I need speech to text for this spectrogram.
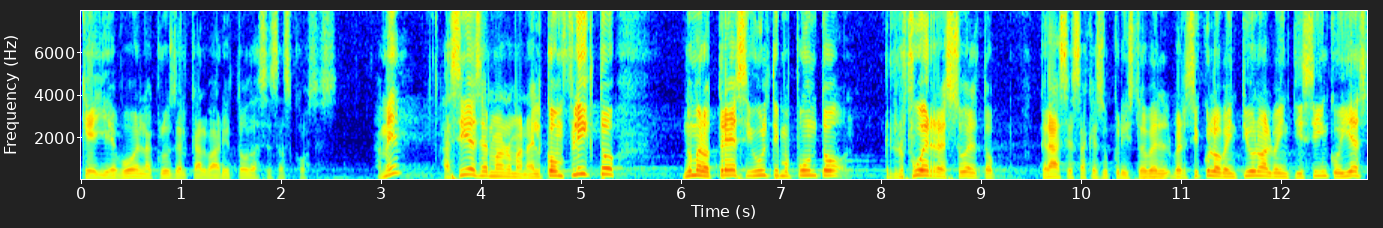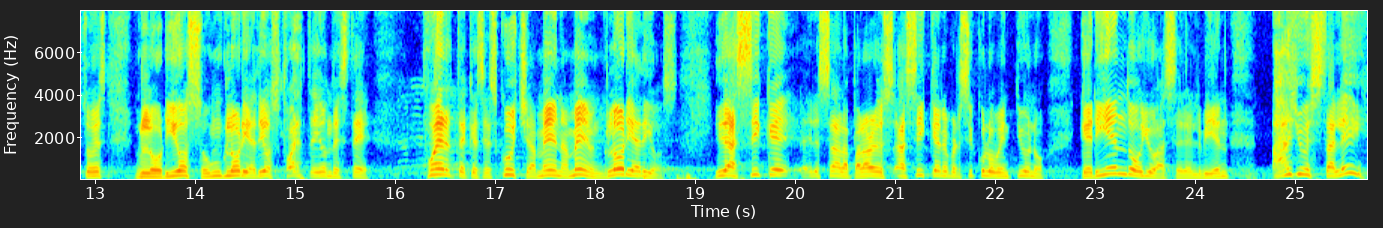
que llevó en la cruz del Calvario todas esas cosas. Amén. Así es, hermano, hermana. El conflicto número tres y último punto fue resuelto gracias a Jesucristo. El versículo 21 al 25, y esto es glorioso, un gloria a Dios fuerte donde esté. Fuerte que se escuche, amén, amén, gloria a Dios. Y así que, esa la palabra, así que en el versículo 21, queriendo yo hacer el bien, hallo esta ley,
